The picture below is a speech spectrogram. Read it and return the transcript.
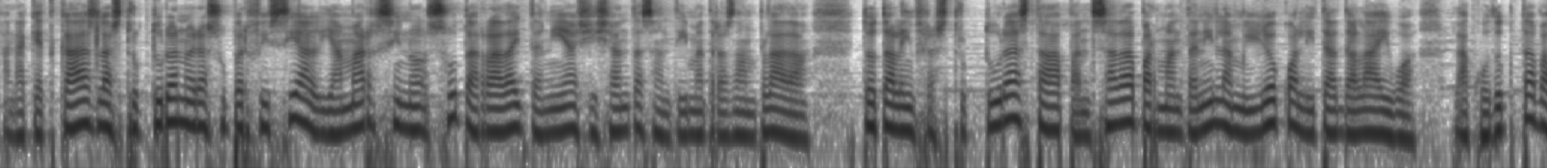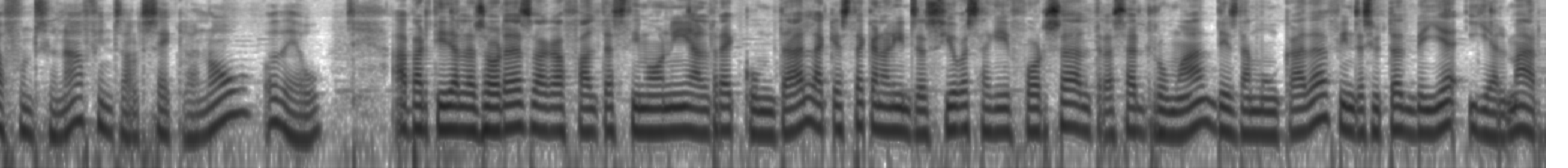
En aquest cas, l'estructura no era superficial i a mar, sinó soterrada i tenia 60 centímetres d'amplada. Tota la infraestructura estava pensada per mantenir la millor qualitat de l'aigua. L'aquaducte va funcionar fins al segle IX o X. A partir d'aleshores va agafar el testimoni al rec comtal. Aquesta canalització va seguir força el traçat romà des de Montcada fins a Ciutat Vella i al mar.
